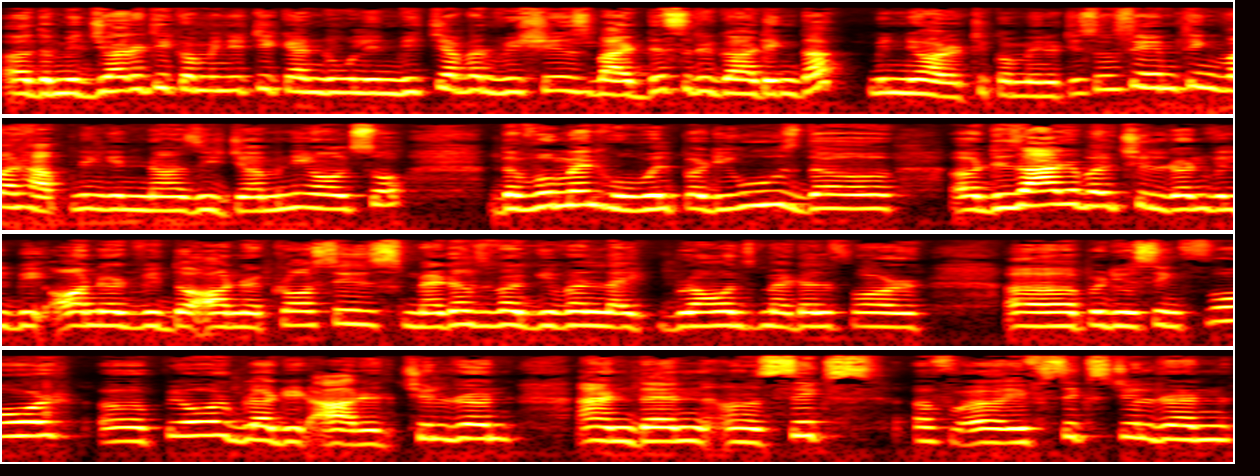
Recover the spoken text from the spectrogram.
uh, the majority community can rule in whichever wishes by disregarding the minority community. So same thing were happening in Nazi Germany also. The women who will produce the uh, desirable children will be honored with the honor crosses. Medals were given like bronze medal for uh, producing four uh, pure-blooded Aryan children and then uh, six of, if six children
